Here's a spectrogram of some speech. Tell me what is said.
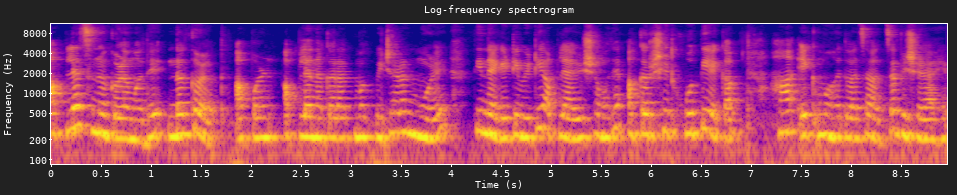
आपल्याच नकळमध्ये नकळत आपण आपल्या नकारात्मक विचारांमुळे ती नेगेटिव्हिटी आपल्या आयुष्यामध्ये आकर्षित होते का? हा एक महत्त्वाचा आजचा विषय आहे.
